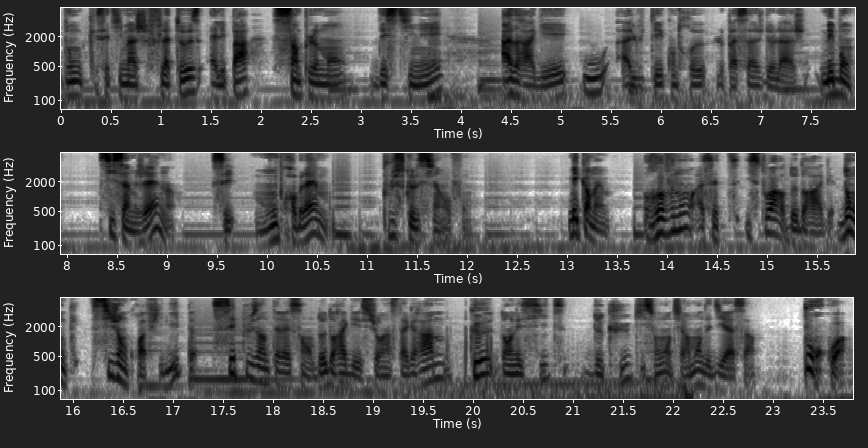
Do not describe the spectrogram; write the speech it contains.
donc cette image flatteuse, elle n'est pas simplement destinée à draguer ou à lutter contre le passage de l'âge. Mais bon, si ça me gêne, c'est mon problème plus que le sien au fond. Mais quand même, revenons à cette histoire de drague. Donc, si j'en crois Philippe, c'est plus intéressant de draguer sur Instagram que dans les sites de cul qui sont entièrement dédiés à ça. Pourquoi?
